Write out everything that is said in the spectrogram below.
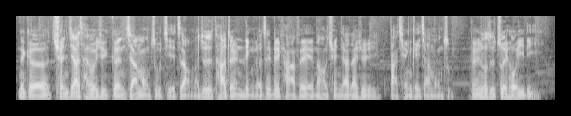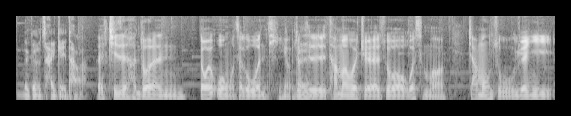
那个全家才会去跟加盟主结账嘛？就是他等于领了这杯咖啡，然后全家再去把钱给加盟主，等于说是最后一礼那个才给他。对，其实很多人都会问我这个问题哦，就是他们会觉得说，为什么加盟主愿意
